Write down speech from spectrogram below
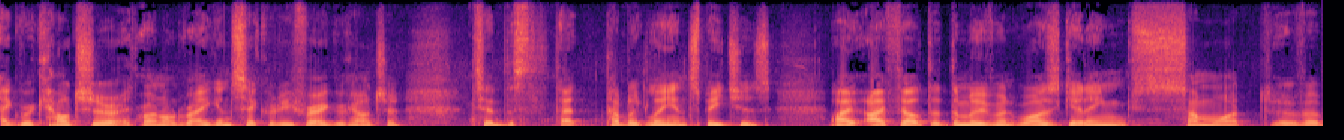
Agriculture, Ronald Reagan, Secretary for Agriculture, said this, that publicly in speeches. I, I, felt that the movement was getting somewhat of a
